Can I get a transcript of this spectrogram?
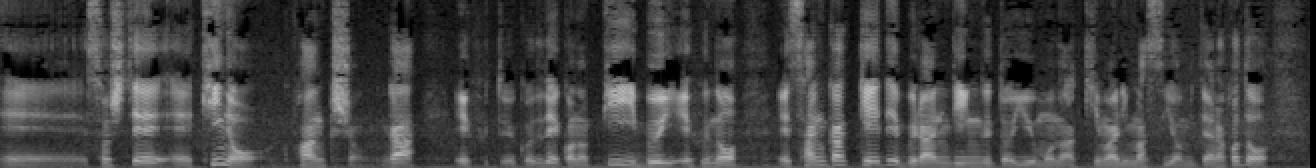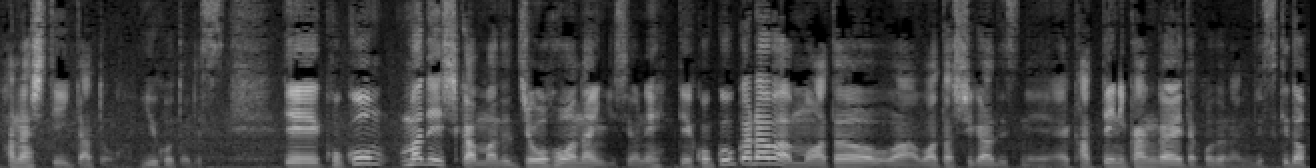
えー、そして、えー、機能、ファンクションが F ということで、この PVF の三角形でブランディングというものは決まりますよ、みたいなことを話していたということです。で、ここまでしかまだ情報はないんですよね。で、ここからはもうあとは私がですね、勝手に考えたことなんですけど、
